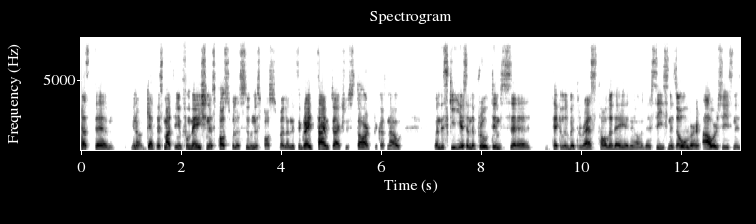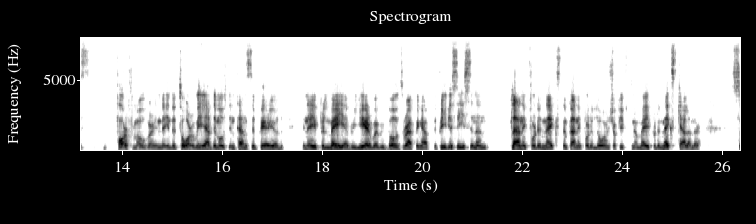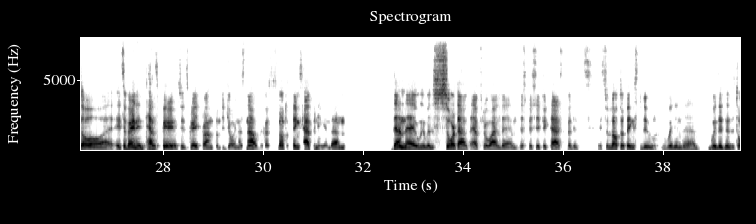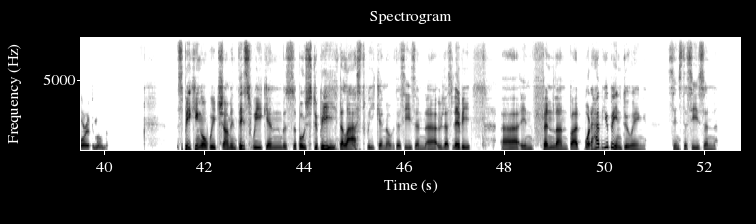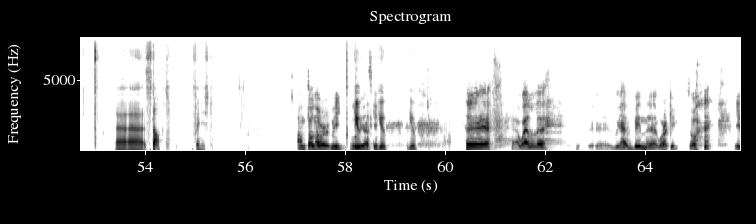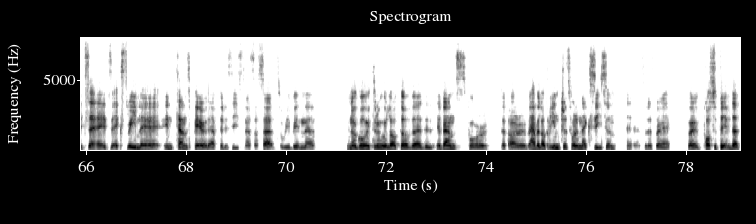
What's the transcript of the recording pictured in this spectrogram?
just. Um, you know get as much information as possible as soon as possible. And it's a great time to actually start because now when the skiers and the pro teams uh, take a little bit of rest holiday you know their season is over our season is far from over in the in the tour. We have the most intensive period in april may every year where we're both wrapping up the previous season and planning for the next and planning for the launch of 15 of may for the next calendar so uh, it's a very intense period. So it's great for Anton to join us now because there's a lot of things happening, and then then uh, we will sort out after a while the, the specific task. But it's it's a lot of things to do within the within the tour at the moment. Speaking of which, I mean, this weekend was supposed to be the last weekend of the season, uh, Ylläslevi uh, in Finland. But what have you been doing since the season uh, uh stopped, finished? Anton or me? What you, asking? You, you. Uh, well, uh, we have been uh, working, so it's uh, it's extremely intense period after the season, as I said. So we've been, uh, you know, going through a lot of uh, the events for that are have a lot of interest for the next season. so that's very very positive that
